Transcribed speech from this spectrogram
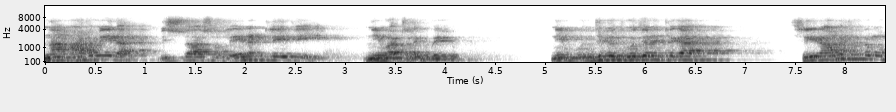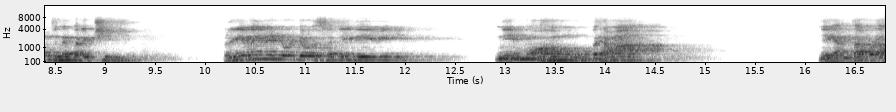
నా మాట మీద విశ్వాసం లేనట్లయితే నీవు అతనికి వెళ్ళు నీ బుద్ధికి తోచినట్లుగా శ్రీరామచంద్రమూర్తిని పరీక్షించు. ప్రియమైనటువంటి ఓ సతీదేవి నీ మోహము భ్రమ నీకంతా కూడా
